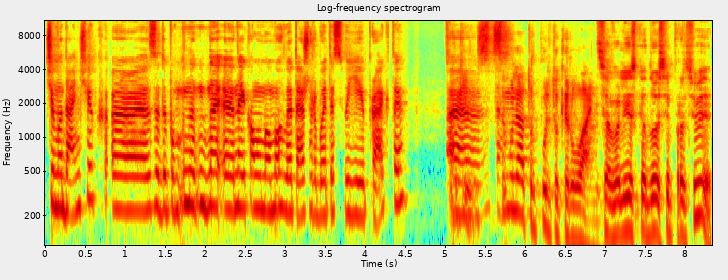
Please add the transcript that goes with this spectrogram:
чемоданчик, е, за допом... ну, на, якому ми могли теж робити свої проекти. Такий Е, так. симулятор пульту керування. Ця валізка досі працює?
